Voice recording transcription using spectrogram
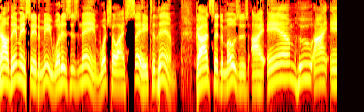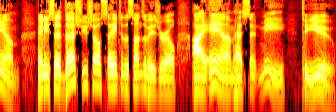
Now they may say to me, What is his name? What shall I say to them? God said to Moses, I am who I am. And he said, Thus you shall say to the sons of Israel, I am has sent me to you.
